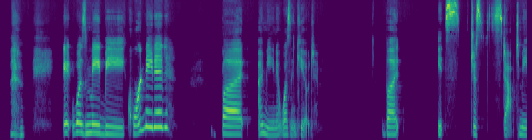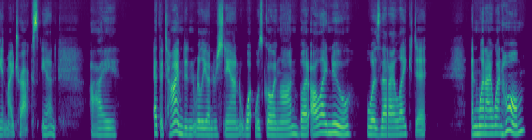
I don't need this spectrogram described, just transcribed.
it was maybe coordinated, but I mean, it wasn't cute. But it's just stopped me in my tracks. And I, at the time, didn't really understand what was going on, but all I knew was that I liked it and when I went home,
